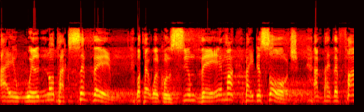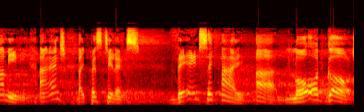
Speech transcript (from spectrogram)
I will not accept them, but I will consume them by the sword and by the famine and by pestilence. Then said I, Ah, Lord God,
